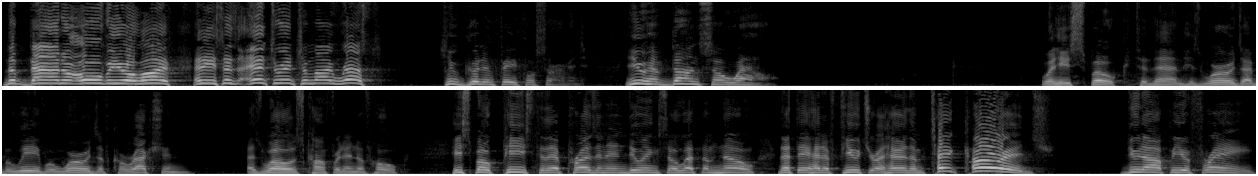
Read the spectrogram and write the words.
the banner over your life. And He says, Enter into my rest, you good and faithful servant. You have done so well when he spoke to them, his words, I believe, were words of correction as well as comfort and of hope. He spoke peace to their present, and in doing so, let them know that they had a future ahead of them. Take courage! Do not be afraid.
